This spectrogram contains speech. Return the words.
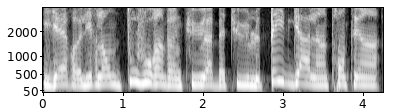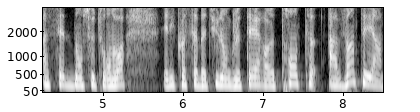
Hier, euh, l'Irlande, toujours invaincue, a battu le Pays de Galles 31 hein, à 7 dans ce tournoi et l'Écosse a battu l'Angleterre 30 à 21.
